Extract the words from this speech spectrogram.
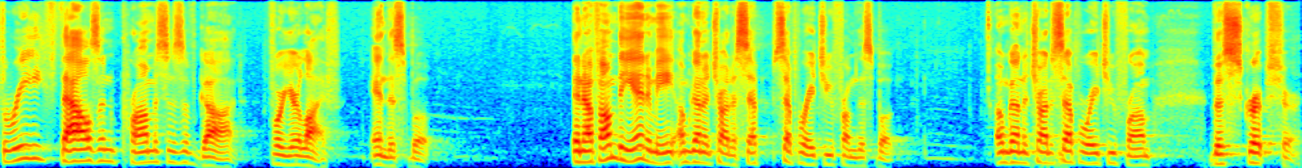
3,000 promises of God for your life in this book. And if I'm the enemy, I'm going to try to sep- separate you from this book. I'm going to try to separate you from the scripture.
